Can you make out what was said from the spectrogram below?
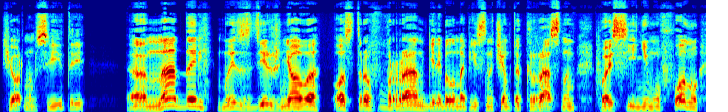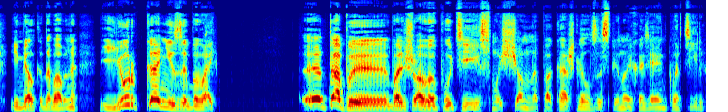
черном свитере. А надырь мыс Дежнева, остров Врангеля, было написано чем-то красным по синему фону и мелко добавлено «Юрка, не забывай». «Этапы большого пути», — смущенно покашлял за спиной хозяин квартиры.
